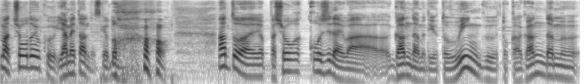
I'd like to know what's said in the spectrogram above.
まあ、ちょうどよくやめたんですけど あとはやっぱ小学校時代はガンダムでいうとウィングとかガンダム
